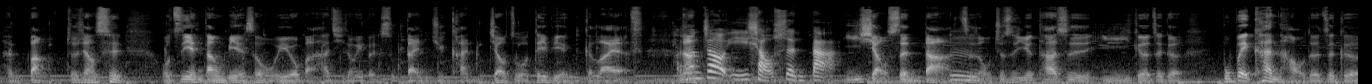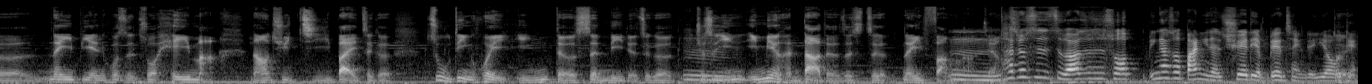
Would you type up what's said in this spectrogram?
很棒。就像是 我之前当兵的时候，我也有把他其中一本书带你去看，叫做《David and Goliath》，好像叫以小胜大。以小胜大这种，嗯、就是因为他是以一个这个。不被看好的这个那一边，或者说黑马，然后去击败这个注定会赢得胜利的这个，嗯、就是赢赢面很大的这这个那一方啊。嗯、这样，他就是主要就是说，应该说把你的缺点变成你的优点。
